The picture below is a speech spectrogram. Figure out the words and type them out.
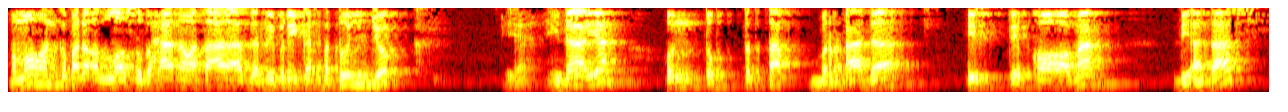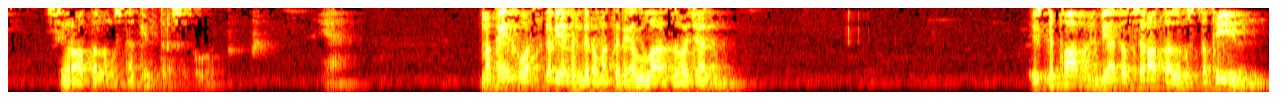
memohon kepada Allah Subhanahu wa taala agar diberikan petunjuk ya, hidayah untuk tetap berada istiqamah di atas siratal mustaqim tersebut. Ya. Maka ikhwah sekalian yang dirahmati Allah Azza wa Jalla, istiqamah di atas siratal mustaqim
